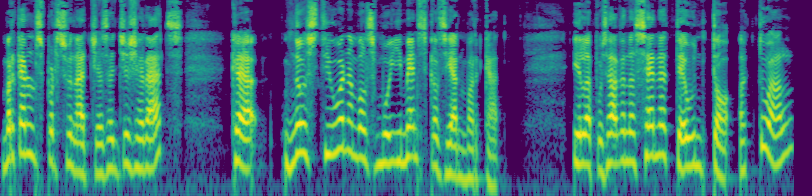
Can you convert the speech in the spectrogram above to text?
marcant uns personatges exagerats que no es diuen amb els moviments que els hi han marcat. I la posada en escena té un to actual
